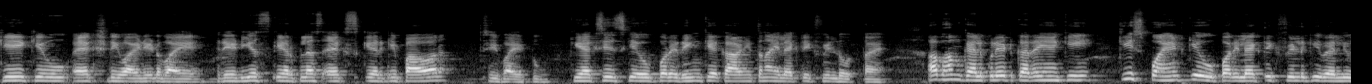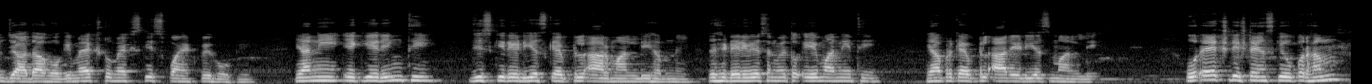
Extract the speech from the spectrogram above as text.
K Q X divided by radius square plus X square की पावर थ्री बाई टू कि एक्सिस के ऊपर रिंग के कारण इतना इलेक्ट्रिक फ़ील्ड होता है। अब हम कैलकुलेट कर रहे हैं कि किस पॉइंट के ऊपर इलेक्ट्रिक फ़ील्ड की वैल्यू ज़्यादा होगी मैक्स टू मैक्स किस पॉइंट पे होगी। यानी एक ये रिंग थी, जिसकी रेडियस कैपिटल आर मान ली हमने। जैसे डेरिवेशन में तो ए मानी थी, यहाँ पर कैपिटल आर रेडियस मान ली। और एक्स डिस्टेंस के ऊपर हम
